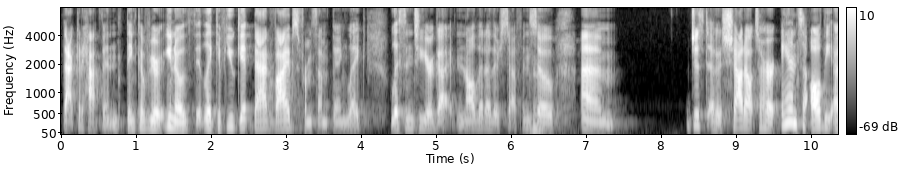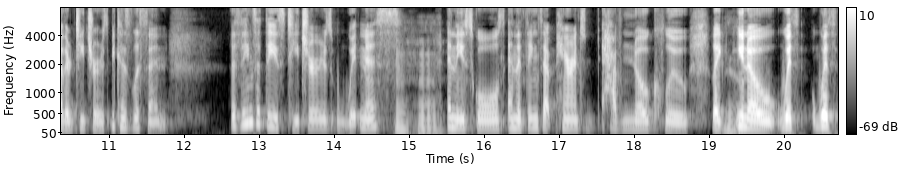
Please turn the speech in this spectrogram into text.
that could happen. Think of your you know th- like if you get bad vibes from something like listen to your gut and all that other stuff. And so um, just a shout out to her and to all the other teachers because listen the things that these teachers witness Mm-hmm. in these schools and the things that parents have no clue like you know with with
